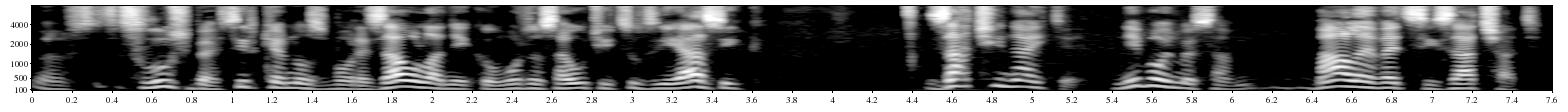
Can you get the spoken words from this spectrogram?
v službe, v cirkevnom zbore, zavolať niekoho, možno sa učiť cudzí jazyk. Začínajte, nebojme sa malé veci začať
